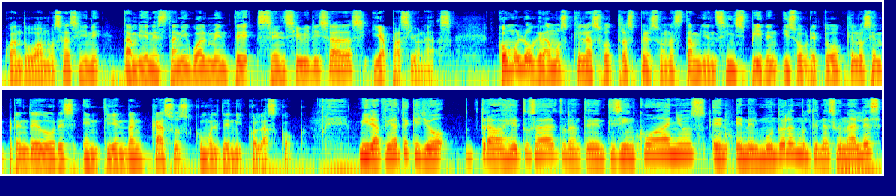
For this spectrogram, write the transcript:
cuando vamos a cine, también están igualmente sensibilizadas y apasionadas. ¿Cómo logramos que las otras personas también se inspiren y sobre todo que los emprendedores entiendan casos como el de Nicolás Koch? Mira, fíjate que yo trabajé, tú sabes, durante 25 años en, el mundo de las multinacionales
